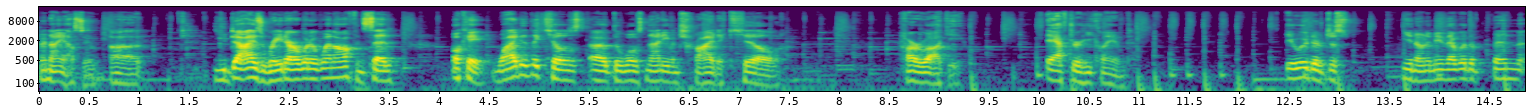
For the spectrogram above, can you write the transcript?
or not Yasu, uh, Udai's radar would have went off and said, "Okay, why did the kills uh, the wolves not even try to kill Haruaki after he claimed?" It would have just, you know what I mean? That would have been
